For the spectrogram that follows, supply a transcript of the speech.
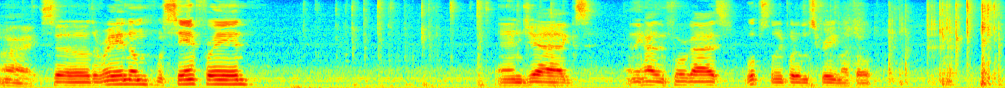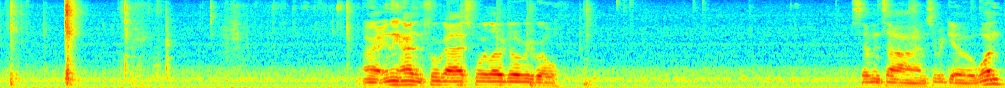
All right, so the random was San Fran and Jags. Anything higher than four guys? Whoops, let me put it on the screen, my fault. Alright, anything higher than four guys, four low door reroll. Seven times. Here we go. One,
